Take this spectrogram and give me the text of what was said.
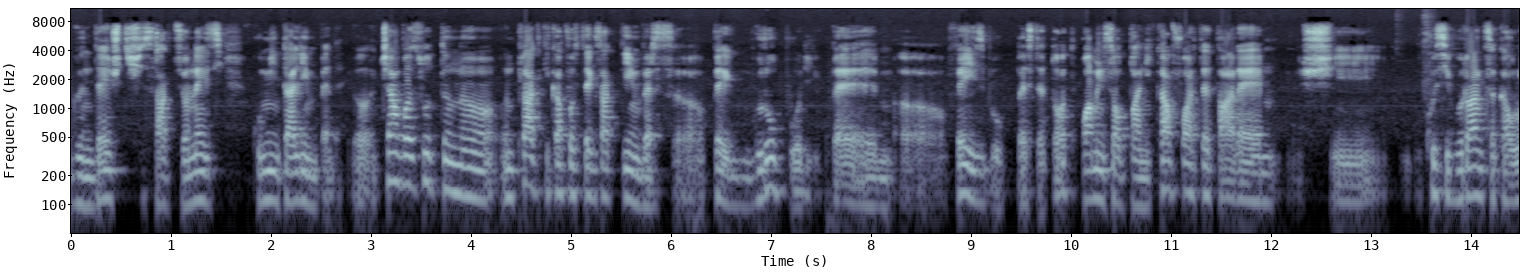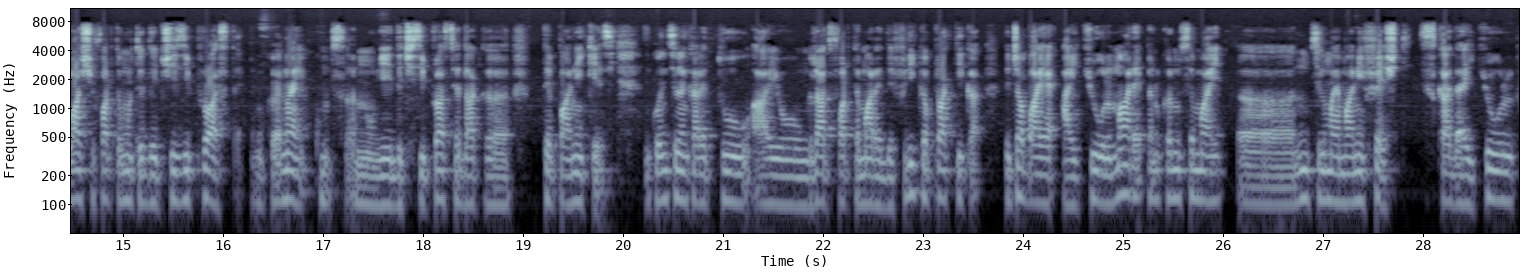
gândești și să acționezi cu mintea limpede. Uh, ce am văzut în, uh, în practică a fost exact invers. Uh, pe grupuri, pe uh, Facebook, peste tot, oamenii s-au panicat foarte tare și cu siguranță că au luat și foarte multe decizii proaste. Pentru că n-ai cum să nu iei decizii proaste dacă te panichezi. În condițiile în care tu ai un grad foarte mare de frică, practic degeaba ai IQ-ul mare pentru că nu, se mai, uh, nu ți-l mai manifesti. Scade IQ-ul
